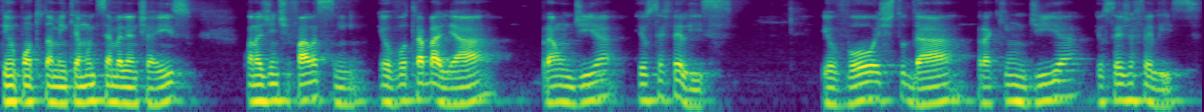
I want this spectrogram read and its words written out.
tem um ponto também que é muito semelhante a isso. Quando a gente fala assim, eu vou trabalhar para um dia eu ser feliz. Eu vou estudar para que um dia eu seja feliz.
